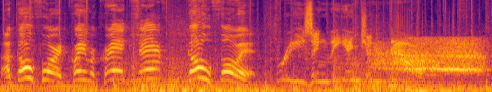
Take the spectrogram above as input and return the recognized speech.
Uh, go for it, Kramer Craig Shaft. Go for it. Freezing the engine now!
